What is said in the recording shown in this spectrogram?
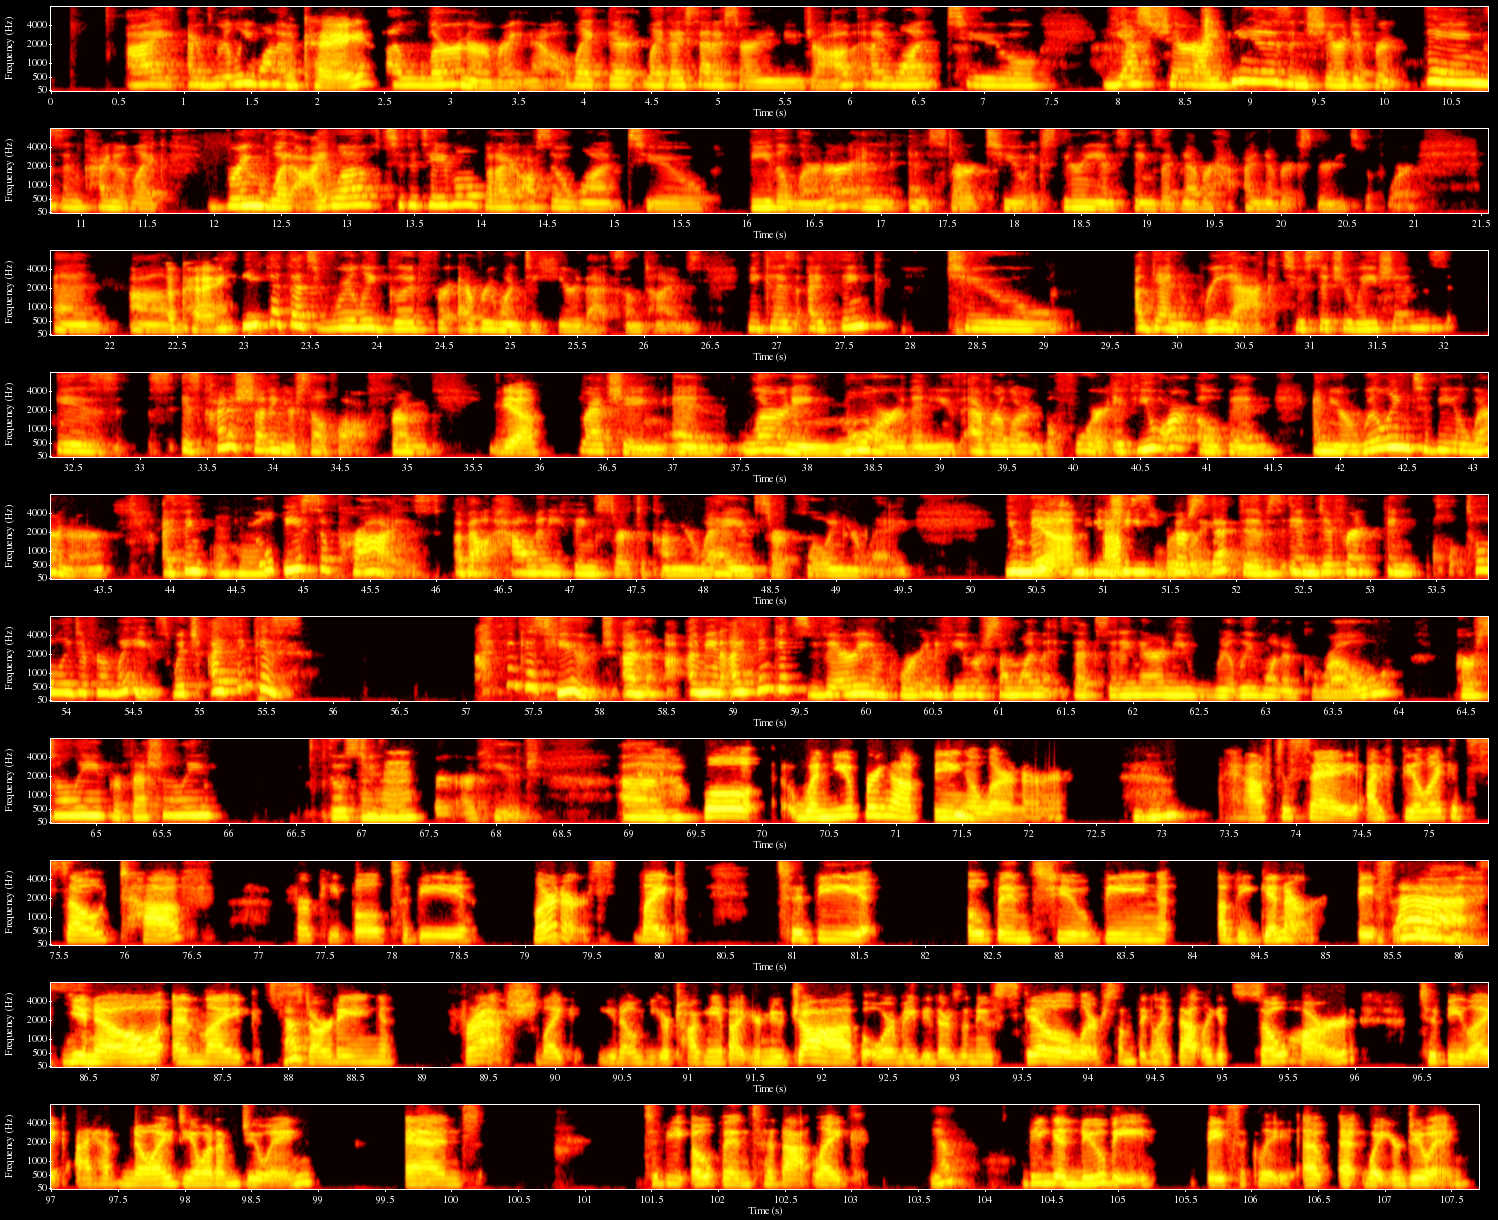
I I really want to okay a learner right now. Like there, like I said, I started a new job and I want to yes, share ideas and share different things and kind of like bring what I love to the table, but I also want to be the learner and and start to experience things I've never I never experienced before. And um, okay. I think that that's really good for everyone to hear that sometimes because I think to again react to situations is is kind of shutting yourself off from yeah. stretching and learning more than you've ever learned before. If you are open and you're willing to be a learner i think mm-hmm. you'll be surprised about how many things start to come your way and start flowing your way. You may yeah, change perspectives in different in totally different ways which i think is I think is huge. And I mean, I think it's very important if you are someone that's, that's sitting there and you really want to grow personally, professionally, those 2 mm-hmm. are, are, huge. Um, well, when you bring up being a learner, mm-hmm. I have to say, I feel like it's so tough for people to be learners, like to be open to being a beginner, basically, yes. you know, and like yep. starting fresh like you know you're talking about your new job or maybe there's a new skill or something like that. Like it's so hard to be like i have no idea what i'm doing and to be open to that like yeah. being a newbie basically at, at what you're doing.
